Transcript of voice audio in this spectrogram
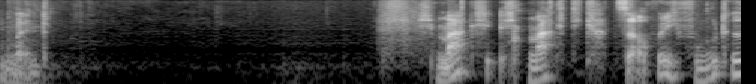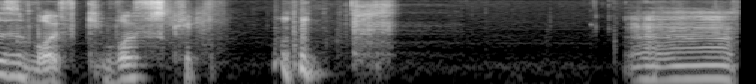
Moment. Ich mag, ich mag die Katze auch, wenn ich vermute, es ist ein Wolf, Wolfskin. ähm,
